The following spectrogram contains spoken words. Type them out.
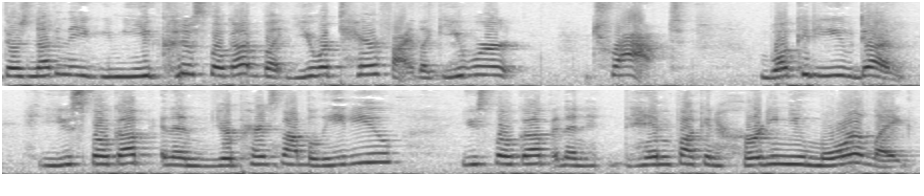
there's nothing that you, you could have spoke up, but you were terrified, like you were trapped. What could you have done? You spoke up and then your parents not believe you. You spoke up and then him fucking hurting you more. Like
